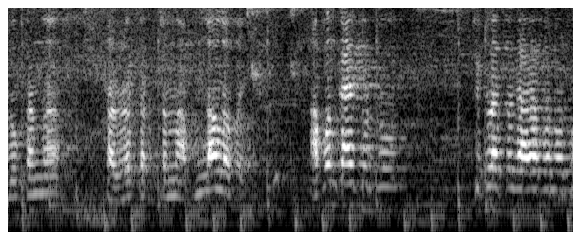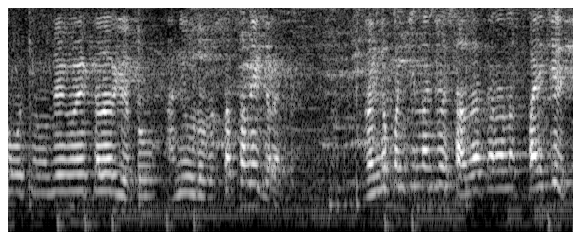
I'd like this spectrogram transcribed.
लोकांना साजरा करताना आपण लावला पाहिजे. आपण काय करतो? चिखलाचा गाळा बनवतो किंवा वेगवेगळे कलर घेतो आणि उडवतो. तसं नाही करायचं रंगपंचमीला दिवस साजरा करायला पाहिजेच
